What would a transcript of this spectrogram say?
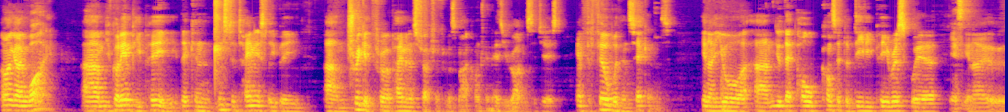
And I'm going, "Why?" Um, you've got NPP that can instantaneously be um, triggered through a payment instruction from a smart contract, as you rightly suggest, and fulfilled within seconds. You know, your, um, your that whole concept of DVP risk, where yes. you know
